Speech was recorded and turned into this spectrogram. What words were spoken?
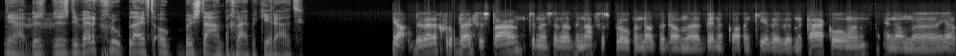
Ja, dus, dus die werkgroep blijft ook bestaan, begrijp ik hieruit? Ja, de werkgroep blijft er staan. Tenminste, we hebben afgesproken dat we dan eh, binnenkort een keer weer bij elkaar komen. En dan ja,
